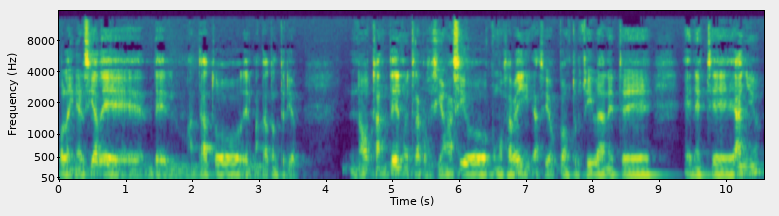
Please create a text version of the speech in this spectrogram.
por la inercia del mandato, del mandato anterior. No obstante, nuestra posición ha sido, como sabéis, ha sido constructiva en este, en este año,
